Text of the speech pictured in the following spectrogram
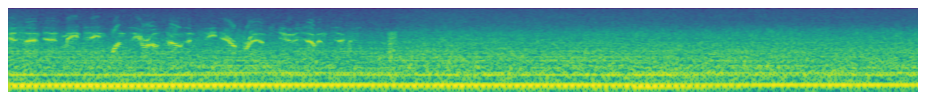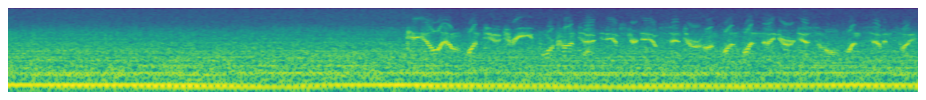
Descend and maintain 10,000 feet Air France 276. KLM 123 for contact Amsterdam Center on 119er decimal 175.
